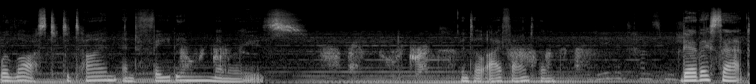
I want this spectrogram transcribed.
were lost to time and fading memories. Regrets. Until I found them. There they sat,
